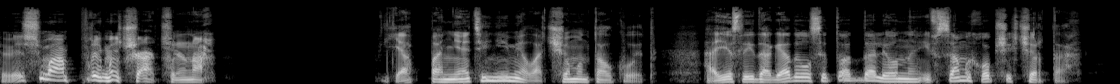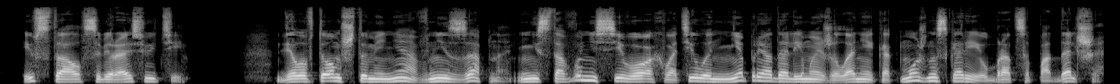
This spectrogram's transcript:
Весьма примечательно. Я понятия не имел, о чем он толкует. А если и догадывался, то отдаленно и в самых общих чертах. И встал, собираясь уйти. Дело в том, что меня внезапно, ни с того ни с сего охватило непреодолимое желание как можно скорее убраться подальше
